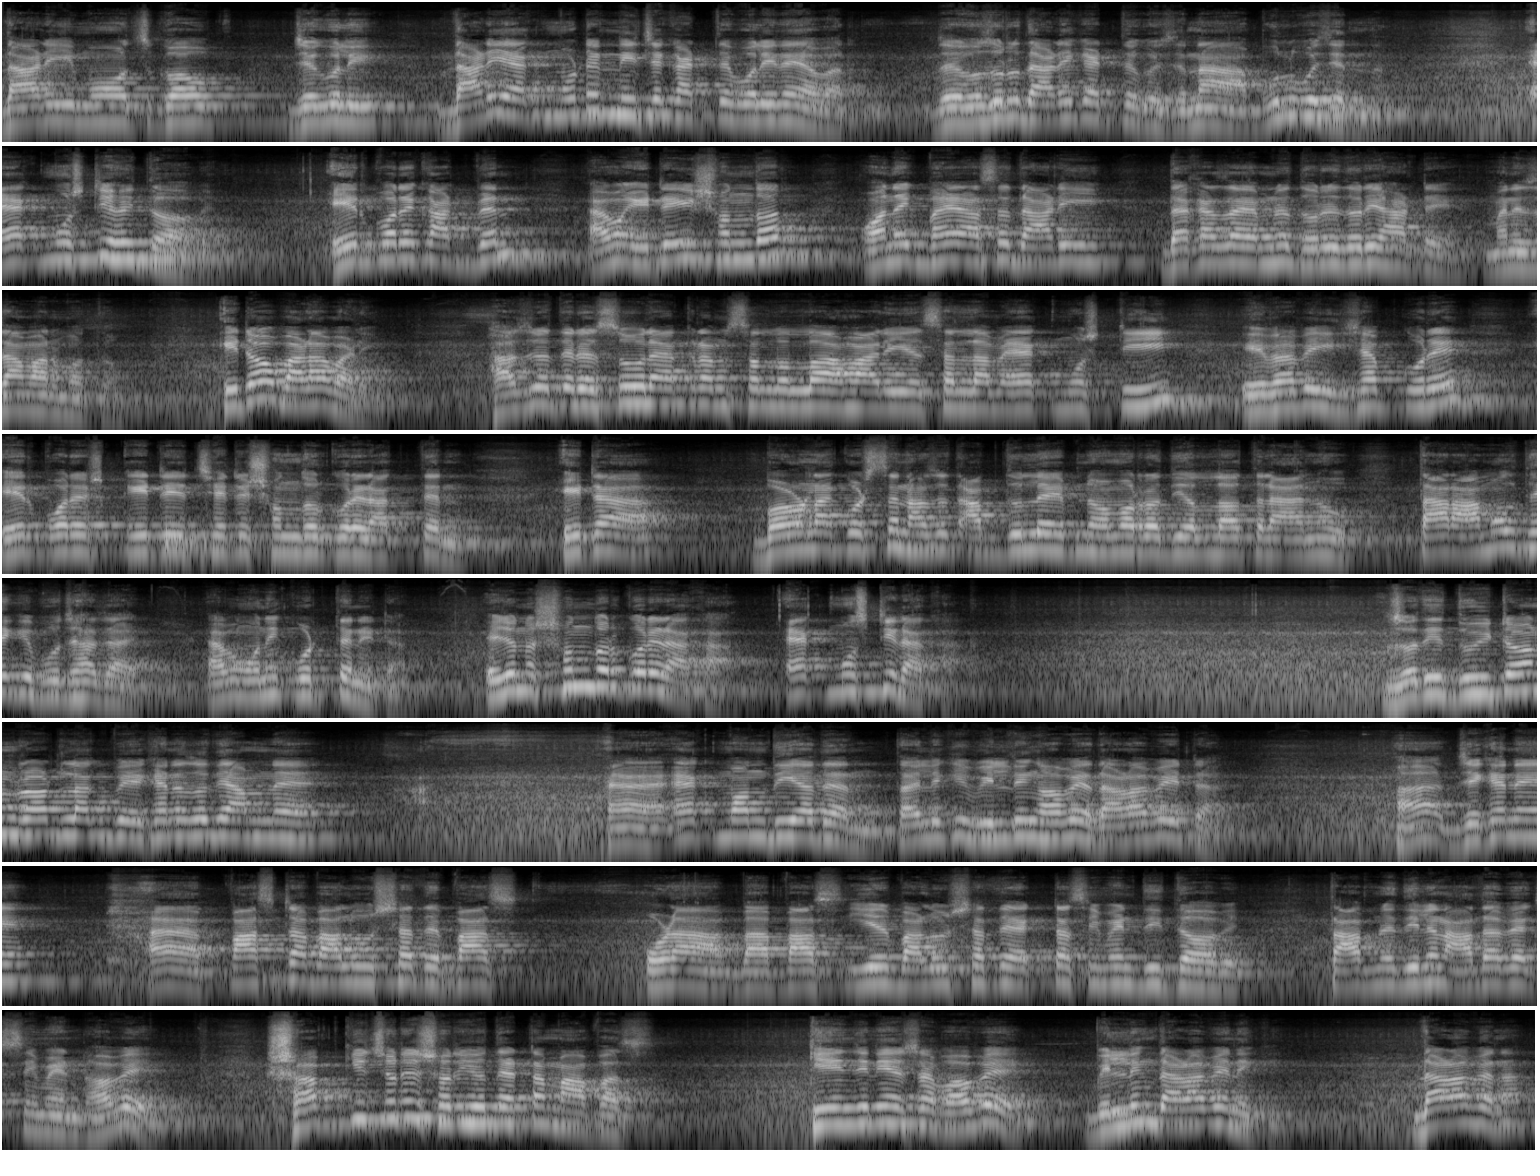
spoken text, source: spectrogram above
দাড়ি, মোচ গপ যেগুলি, দাড়ি এক মুঠের নিচে কাটতে বলি নাই আবার। যে হুজুর দাড়ি কাটতে কইছে, না, ভুল বুঝেন না। এক মুষ্টি হইতে হবে। এরপরে কাটবেন এবং এটাই সুন্দর। অনেক ভাই আছে দাড়ি, দেখা যায় এমনি ধরে ধরে হাঁটে মানে জামার মতো। এটাও বাড়াবাড়ি। হজরত রসুল আকরাম সাল্লাহ আলী সাল্লাম এক মুষ্টি এভাবে হিসাব করে এরপরে কেটে ছেটে সুন্দর করে রাখতেন। এটা বর্ণনা করছেন হজরত আবদুল্লাহ ইবনে অমর রদি আল্লাহ তালা আনহু। তার আমল থেকে বোঝা যায় এবং উনি করতেন এটা। এই জন্য সুন্দর করে রাখা এক মুষ্টি রাখা। যদি দুই টন রড লাগবে এখানে যদি আপনি হ্যাঁ এক মন দিয়া দেন তাহলে কি বিল্ডিং হবে? দাঁড়াবে এটা? হ্যাঁ যেখানে হ্যাঁ, পাঁচটা বালুর সাথে পাঁচ ওড়া বা পাঁচ ইয়ের বালুর সাথে একটা সিমেন্ট দিতে হবে। তা আপনি দিলেন আধা ব্যাগ, সিমেন্ট, হবে? সব কিছুরই শরীয়তে একটা মাপ আছে। কি ইঞ্জিনিয়ার সাহেব, হবে? বিল্ডিং দাঁড়াবে নাকি? দাঁড়াবে না।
